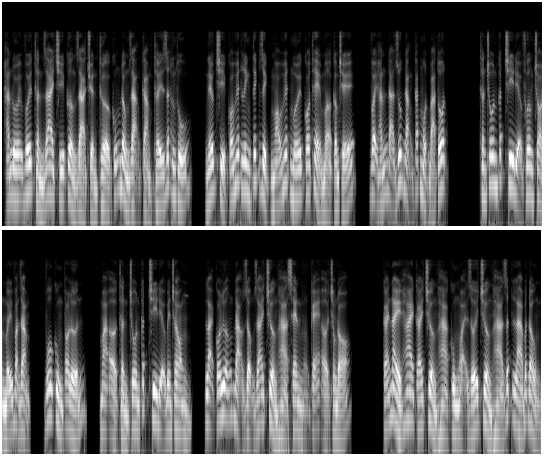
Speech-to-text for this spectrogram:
hắn đối với thần giai trí cường giả truyền thừa cũng đồng dạng cảm thấy rất hứng thú, nếu chỉ có huyết linh tích dịch máu huyết mới có thể mở cấm chế, vậy hắn đã giúp đặng cắt một bà tốt. Thần trôn cất chi địa phương tròn mấy vạn dặm, vô cùng to lớn, mà ở thần trôn cất chi địa bên trong, lại có lưỡng đạo rộng rãi trường hà sen kẽ ở trong đó. Cái này hai cái trường hà cùng ngoại giới trường hà rất là bất đồng,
